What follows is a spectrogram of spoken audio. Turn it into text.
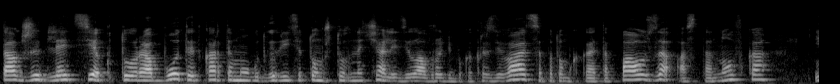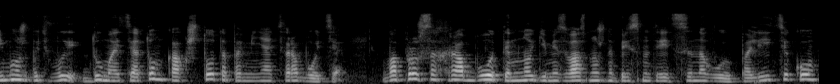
Также для тех, кто работает, карты могут говорить о том, что вначале дела вроде бы как развиваются, потом какая-то пауза, остановка. И, может быть, вы думаете о том, как что-то поменять в работе. В вопросах работы многим из вас нужно пересмотреть ценовую политику.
